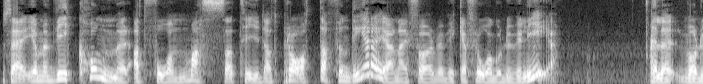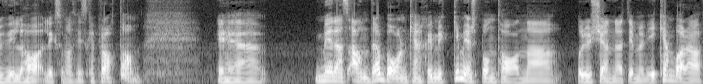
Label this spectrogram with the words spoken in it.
så här, ja men vi kommer att få massa tid att prata. Fundera gärna i förväg vilka frågor du vill ge. Eller vad du vill ha liksom, att vi ska prata om. Eh, Medan andra barn kanske är mycket mer spontana och du känner att ja, men vi kan bara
